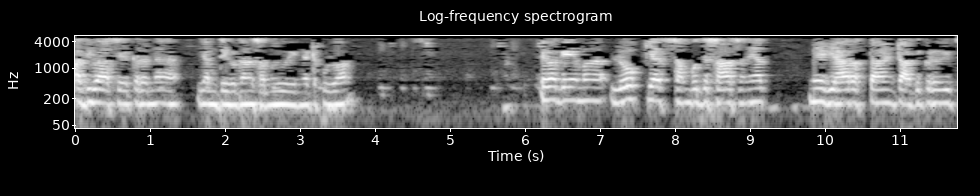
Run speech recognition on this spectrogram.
අදිවාසය කරන යම් දේවගණ සමුහය ඉන්නට පුළුවන්. ඒ වගේම ලෝක්‍ය සම්බුද්ධ ශාසනයත් මේ විහාරස්ථානට අධිකෘත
